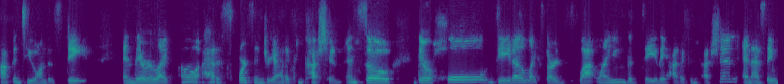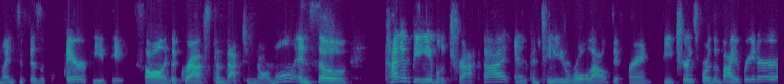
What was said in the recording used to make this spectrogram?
happened to you on this date? And they were like oh i had a sports injury. I had a concussion. And so their whole data like started flatlining the day they had a concussion. And as they went to physical therapy they saw the graphs come back to normal. And so kind of being able to track that and continue to roll out different features for the vibrator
